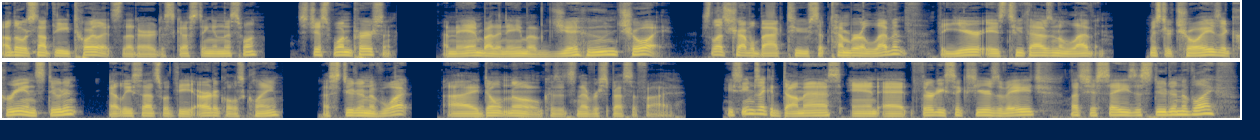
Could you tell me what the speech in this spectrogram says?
Although it's not the toilets that are disgusting in this one, it's just one person, a man by the name of Jaehoon Choi. So let's travel back to September 11th. The year is 2011. Mr. Choi is a Korean student, at least that's what the articles claim. A student of what? I don't know because it's never specified. He seems like a dumbass, and at 36 years of age, let's just say he's a student of life.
